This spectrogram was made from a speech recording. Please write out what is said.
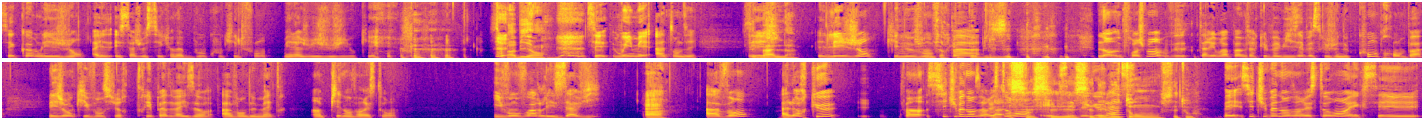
c'est comme les gens, et ça je sais qu'il y en a beaucoup qui le font, mais là je vais juger, ok? C'est pas bien. C'est, oui, mais attendez. C'est mal. Les gens qui ne vont faire pas. Culpabiliser. non, franchement, tu n'arriveras pas à me faire culpabiliser parce que je ne comprends pas les gens qui vont sur TripAdvisor avant de mettre un pied dans un restaurant. Ils vont voir les avis ah. avant, alors que. Enfin, si tu vas dans un bah, restaurant. c'est des moutons, c'est tout. Mais si tu vas dans un restaurant et que c'est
